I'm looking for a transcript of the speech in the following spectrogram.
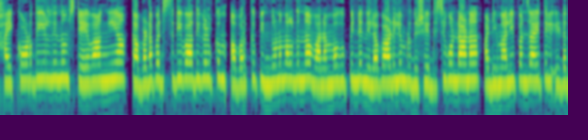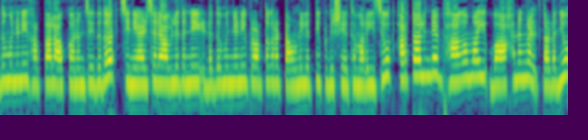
ഹൈക്കോടതിയിൽ നിന്നും സ്റ്റേ വാങ്ങിയ കപട പരിസ്ഥിതിവാദികൾക്കും അവർക്ക് പിന്തുണ നൽകുന്ന വനം വകുപ്പിന്റെ നിലപാടിലും പ്രതിഷേധിച്ചുകൊണ്ടാണ് അടിമാലി പഞ്ചായത്തിൽ ഇടതുമുന്നണി ഹർത്താൽ ആഹ്വാനം ചെയ്തത്. ശനിയാഴ്ച രാവിലെ തന്നെ ഇടതുമുന്നണി പ്രവർത്തകർ ടൗണിലെത്തി പ്രതിഷേധം അറിയിച്ചു. ഹർത്താലിന്റെ ഭാഗമായി വാഹനങ്ങൾ തടഞ്ഞു.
